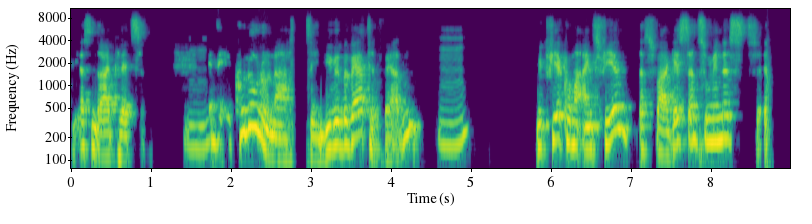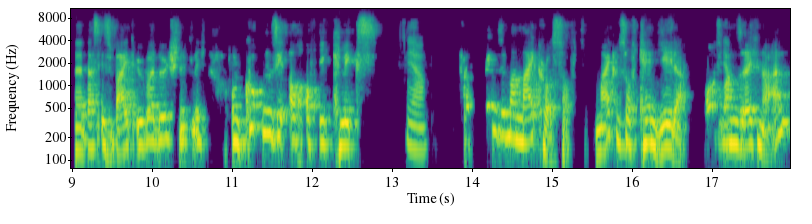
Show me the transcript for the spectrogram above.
die ersten drei Plätze. Mhm. Wenn Sie in Kununu nachsehen, wie wir bewertet werden, mhm. mit 4,14, das war gestern zumindest, äh, das ist weit überdurchschnittlich. Und gucken Sie auch auf die Klicks. Ja. Verstehen Sie mal Microsoft. Microsoft kennt jeder. Aus machen Sie Rechner an,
